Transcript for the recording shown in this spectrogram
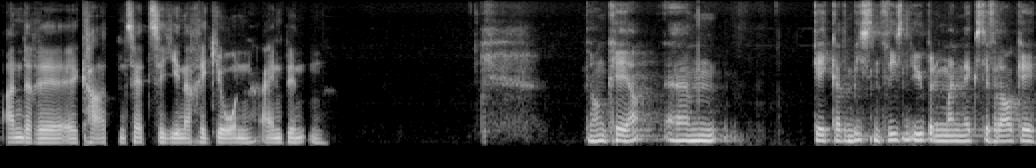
andere äh, Kartensätze je nach Region einbinden. Danke, ja. Ähm, geht gerade ein bisschen fließend über in meine nächste Frage.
